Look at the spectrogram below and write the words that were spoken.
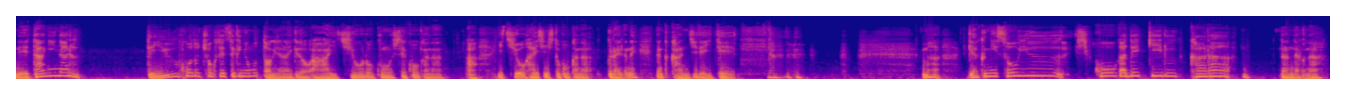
ネタになるっていうほど直接的に思ったわけじゃないけど、ああ、一応録音していこうかな。あ、一応配信しとこうかな、ぐらいなね、なんか感じでいて。まあ、逆にそういう思考ができるから、なんだろうな。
